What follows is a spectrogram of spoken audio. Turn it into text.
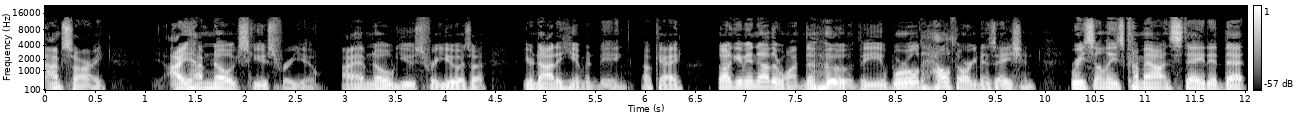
I'm sorry, I have no excuse for you. I have no use for you as a. You're not a human being, okay? But I'll give you another one. The WHO, the World Health Organization, recently has come out and stated that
